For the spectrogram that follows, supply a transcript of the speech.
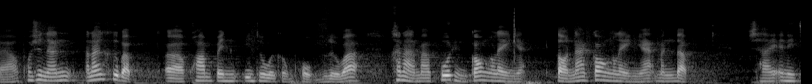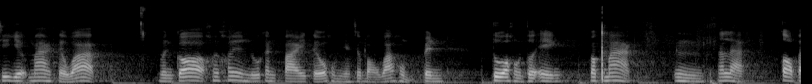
แล้ว เพราะฉะนั้นอันนั้นคือแบบความเป็น introvert ของผม หรือว่าขนาดมาพูดถึงกล้องอะไรเงี้ยต่อหน้ากล้องอะไรเงี้ยมันแบบใช้ energy เยอะมาก แต่ว่ามันก็ค่อยๆเรียนรู้กันไป แต่ว่าผมอยากจะบอกว่าผมเป็นตัวของตัวเองมากๆอืมนั่นแหละต่อไป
